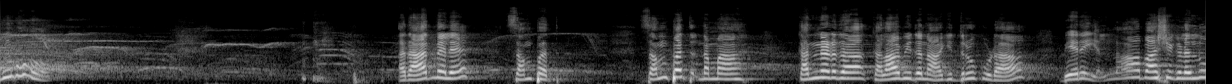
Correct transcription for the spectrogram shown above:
ಹ್ಞೂ ಅದಾದಮೇಲೆ ಸಂಪತ್. ಸಂಪತ್ ನಮ್ಮ ಕನ್ನಡದ ಕಲಾವಿದನಾಗಿದ್ದರೂ ಕೂಡ, ಬೇರೆ ಎಲ್ಲ ಭಾಷೆಗಳಲ್ಲೂ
